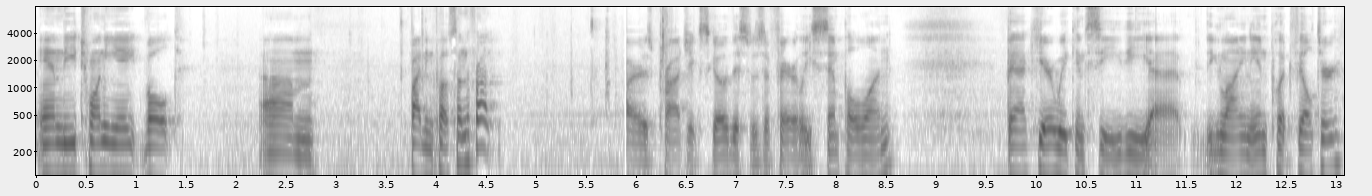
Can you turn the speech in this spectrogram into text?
and the 28 volt um, binding post on the front. As far as projects go, this was a fairly simple one. Back here we can see the, uh, the line input filter.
